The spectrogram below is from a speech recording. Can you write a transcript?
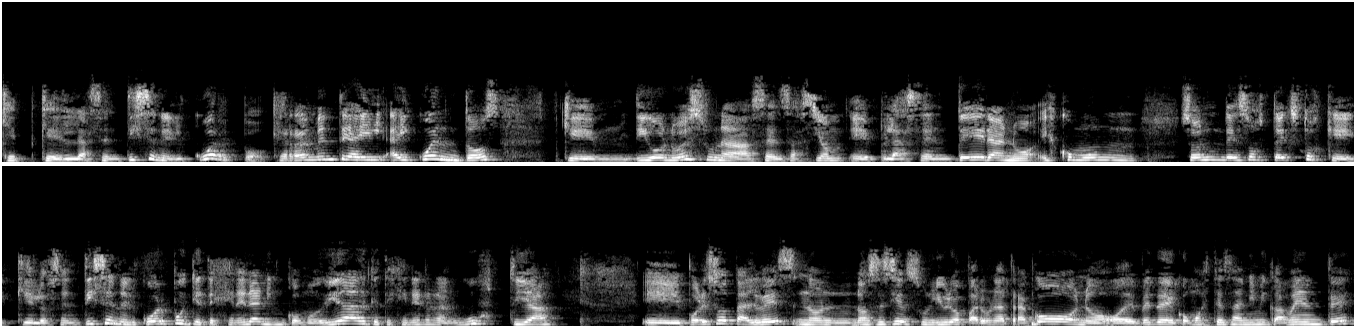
que, que la sentís en el cuerpo, que realmente hay, hay cuentos que, mm, digo, no es una sensación eh, placentera, no, es como un, son de esos textos que, que los sentís en el cuerpo y que te generan incomodidad, que te generan angustia. Eh, por eso tal vez, no, no sé si es un libro para un atracón o, o depende de cómo estés anímicamente.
